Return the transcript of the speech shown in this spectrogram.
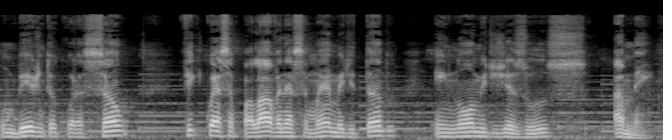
Um beijo no teu coração. Fique com essa palavra nessa manhã, meditando em nome de Jesus. Amém.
